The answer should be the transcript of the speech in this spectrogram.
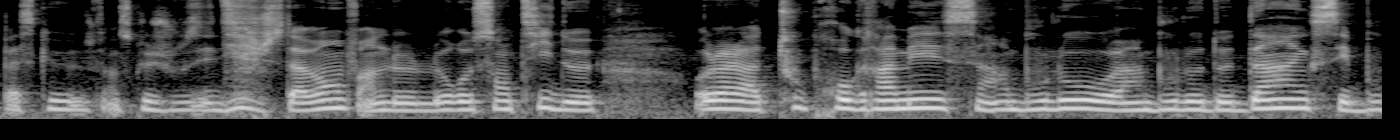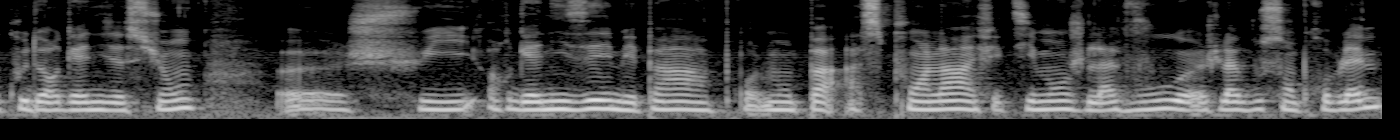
parce que enfin, ce que je vous ai dit juste avant, enfin, le, ressenti de oh là là, tout programmer, c'est un boulot, un boulot de dingue, c'est beaucoup d'organisation. Euh, je suis organisée, mais pas probablement pas à ce point-là. Effectivement, je l'avoue, je l'avoue sans problème.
